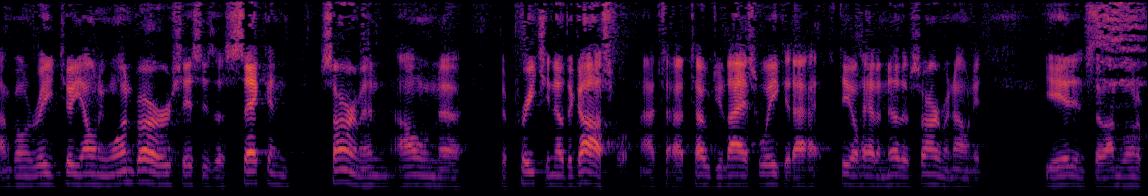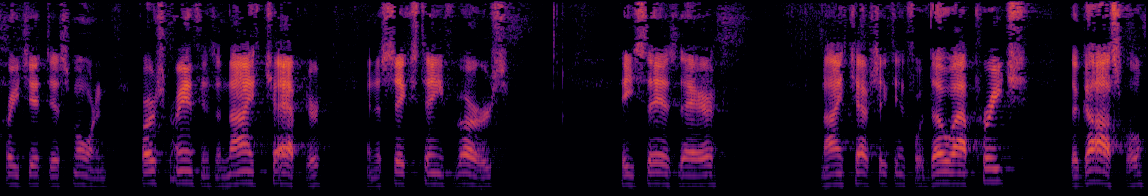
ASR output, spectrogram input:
I'm going to read to you only one verse. This is a second sermon on uh, the preaching of the gospel. I, t- I told you last week that I still had another sermon on it yet, and so I'm going to preach it this morning. 1 Corinthians, the ninth chapter, and the 16th verse he says there, ninth chapter 16, for though I preach the gospel,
